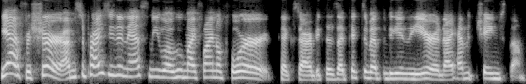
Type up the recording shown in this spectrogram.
Yeah, for sure. I'm surprised you didn't ask me well who my final four picks are because I picked them at the beginning of the year and I haven't changed them.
